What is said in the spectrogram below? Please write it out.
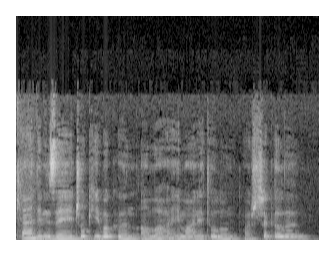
Kendinize çok iyi bakın. Allah'a emanet olun. Hoşçakalın.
